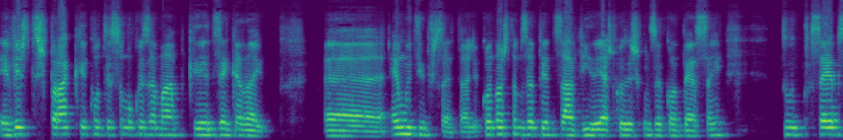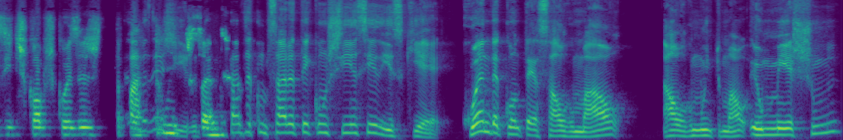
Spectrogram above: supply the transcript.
em vez de esperar que aconteça uma coisa má que desencadeie. Uh, é muito interessante. Olha, quando nós estamos atentos à vida e às coisas que nos acontecem, tu percebes e descobres coisas pá, Mas é giro, Estás a começar a ter consciência disso, que é quando acontece algo mal, algo muito mal, eu mexo-me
